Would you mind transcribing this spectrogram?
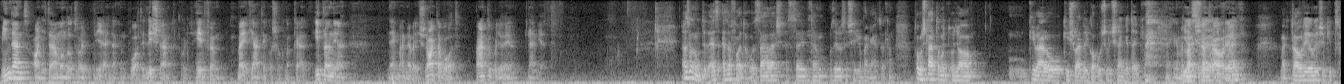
mindent, annyit elmondott, hogy figyelj, nekünk volt egy listánk, hogy hétfőn melyik játékosoknak kell itt lennie, Neymar neve is rajta volt, vártuk, hogy jöjjön, nem jött. Azt gondolom, hogy ez, ez a fajta hozzáállás, ez szerintem az összességében megállítatlan. Tudom, most láttam, hogy, hogy a kiváló kisvárdai kapusról is rengeteg írás meg, meg Traoréről is, akit,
